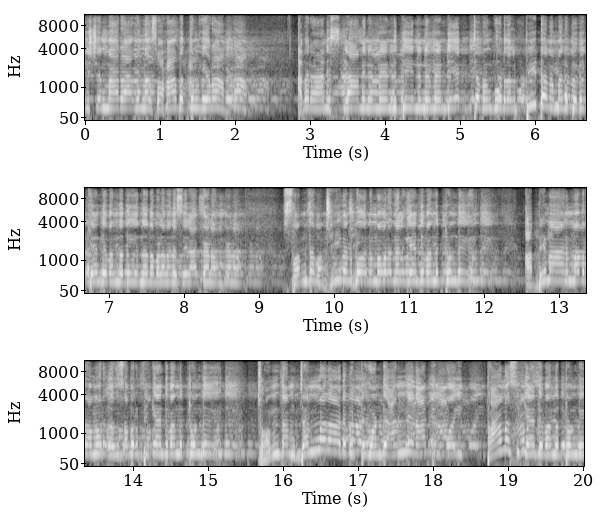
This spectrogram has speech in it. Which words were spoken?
ശിഷ്യന്മാരാകുന്ന സ്വഹാബത്തുൽ അവരാണ് ഇസ്ലാമിന് വേണ്ടി ദീനിനു വേണ്ടി ഏറ്റവും കൂടുതൽ പീഡനം അനുഭവിക്കേണ്ടി വന്നത് എന്ന് നമ്മൾ മനസ്സിലാക്കണം. സ്വന്തം ജീവൻ പോലും അവർ നൽകേണ്ടി വന്നിട്ടുണ്ട്. അഭിമാനം അവർ സമർപ്പിക്കേണ്ടി വന്നിട്ടുണ്ട്. സ്വന്തം ജന്മനാട് വിട്ടുകൊണ്ട് അന്യനാട്ടിൽ പോയി താമസിക്കേണ്ടി വന്നിട്ടുണ്ട്.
